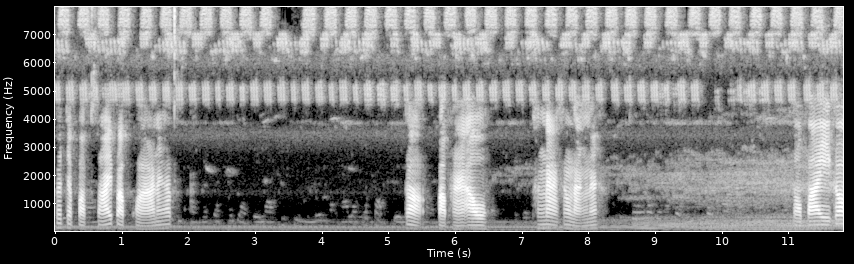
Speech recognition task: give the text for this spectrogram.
ก็จะปรับซ้ายปรับขวานะครับ ก็ปรับหาเอาข้างหน้าข้างหลังนะ ต่อไปก็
